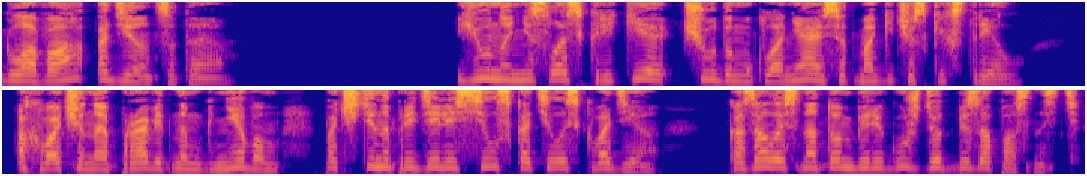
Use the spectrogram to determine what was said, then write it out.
Глава одиннадцатая Юна неслась к реке, чудом уклоняясь от магических стрел. Охваченная праведным гневом, почти на пределе сил скатилась к воде. Казалось, на том берегу ждет безопасность.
